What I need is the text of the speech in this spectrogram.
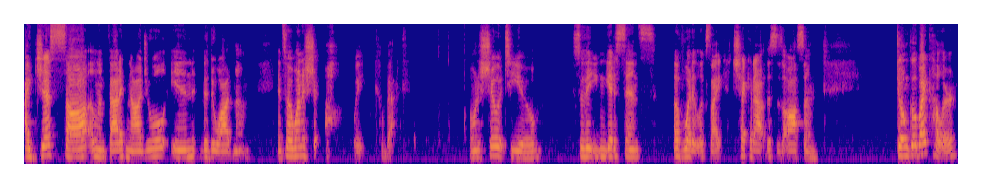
I just saw a lymphatic nodule in the duodenum, and so I want to show, oh, wait, come back. I want to show it to you so that you can get a sense of what it looks like. Check it out. This is awesome. Don't go by color.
